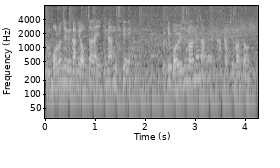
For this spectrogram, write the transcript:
좀 멀어지는 감이 없잖아 있긴 한데 그렇게 멀지만은 않아요. 가깝지만도 않고.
